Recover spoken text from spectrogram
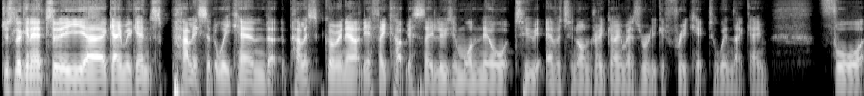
Just looking ahead to the uh, game against Palace at the weekend. Palace going out the FA Cup yesterday, losing 1 0 to Everton. Andre Gomes, really good free kick to win that game for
